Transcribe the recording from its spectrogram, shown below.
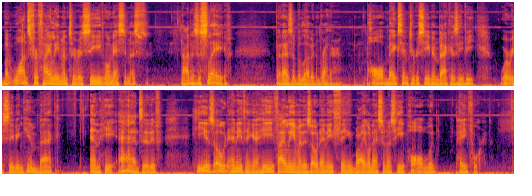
but wants for Philemon to receive Onesimus not as a slave, but as a beloved brother. Paul begs him to receive him back as if he were receiving him back. And he adds that if he is owed anything, he, Philemon, is owed anything by Onesimus, he, Paul, would pay for it.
